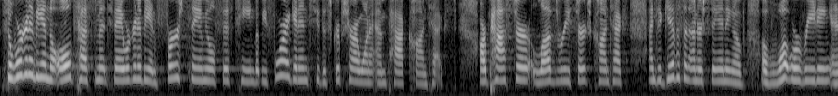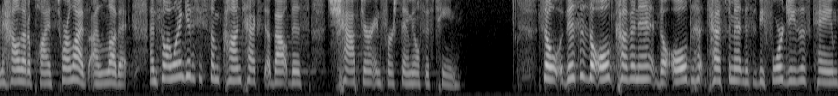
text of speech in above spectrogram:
So, we're going to be in the Old Testament today. We're going to be in 1 Samuel 15. But before I get into the scripture, I want to unpack context. Our pastor loves research context and to give us an understanding of, of what we're reading and how that applies to our lives. I love it. And so, I want to give you some context about this chapter in 1 Samuel 15. So, this is the Old Covenant, the Old Testament. This is before Jesus came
